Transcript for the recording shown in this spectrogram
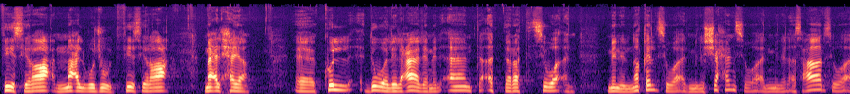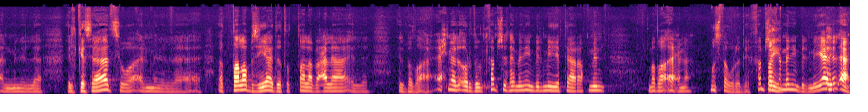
في صراع مع الوجود في صراع مع الحياة. آه، كل دول العالم الآن تأثرت سواء من النقل سواء من الشحن سواء من الأسعار سواء من ال- الكساد سواء من ال- الطلب زيادة الطلب على ال- البضائع. إحنا الأردن 85% بتعرف من بضائعنا مستوردة. 85% يعني الآن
